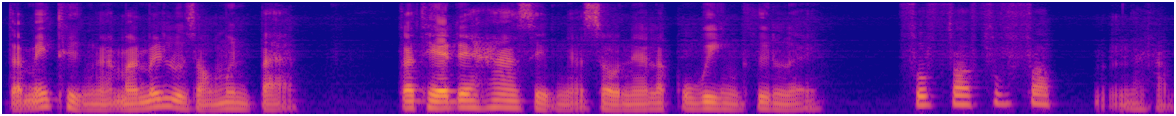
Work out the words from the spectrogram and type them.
แต่ไม่ถึงอะ มันไม่หลุด28,000ก็เทสได้ 50เนี่ยโซนนี้แล้วก็วิ่งขึ้นเลยฟุบฟับฟุบฟับนะครับ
